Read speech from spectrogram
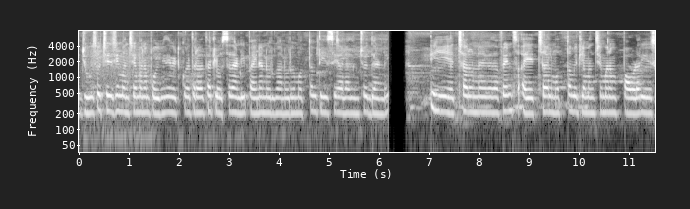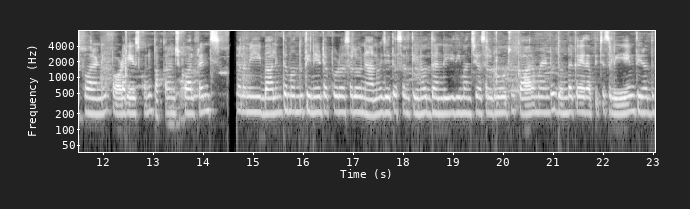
ఈ జ్యూస్ వచ్చేసి మంచిగా మనం పొయ్యి మీద పెట్టుకున్న తర్వాత అట్లా వస్తుందండి. పైన నురుగా నురుగు మొత్తం తీసేయాలి అది ఉంచొద్దండి ఈ హెచ్చాలు ఉన్నాయి కదా ఫ్రెండ్స్ ఆ హెచ్చాలు మొత్తం ఇట్లా మంచిగా మనం పౌడర్ చేసుకోవాలండి. పౌడర్ చేసుకొని పక్కన ఉంచుకోవాలి ఫ్రెండ్స్. మనం ఈ బాలింత మందు తినేటప్పుడు అసలు నాన్ వెజ్ అయితే అసలు తినొద్దండి. ఇది మంచిగా అసలు రోజు కారం అండ్ దొండకాయ తప్పించి అసలు ఏం తినొద్దు.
